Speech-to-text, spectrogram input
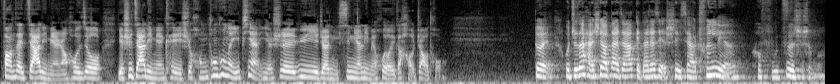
放在家里面，然后就也是家里面可以是红彤彤的一片，也是寓意着你新年里面会有一个好兆头。对，我觉得还是要大家给大家解释一下春联和福字是什么。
